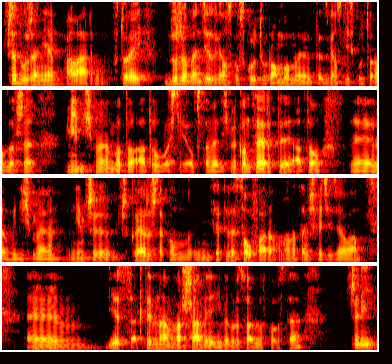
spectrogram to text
przedłużenie palarni, w której dużo będzie związków z kulturą, bo my te związki z kulturą zawsze mieliśmy, bo to a to właśnie obstawialiśmy koncerty, a to e, robiliśmy, nie wiem czy, czy kojarzysz taką inicjatywę SoFar, ona na całym świecie działa. E, mhm. Jest aktywna w Warszawie i we Wrocławiu w Polsce, czyli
